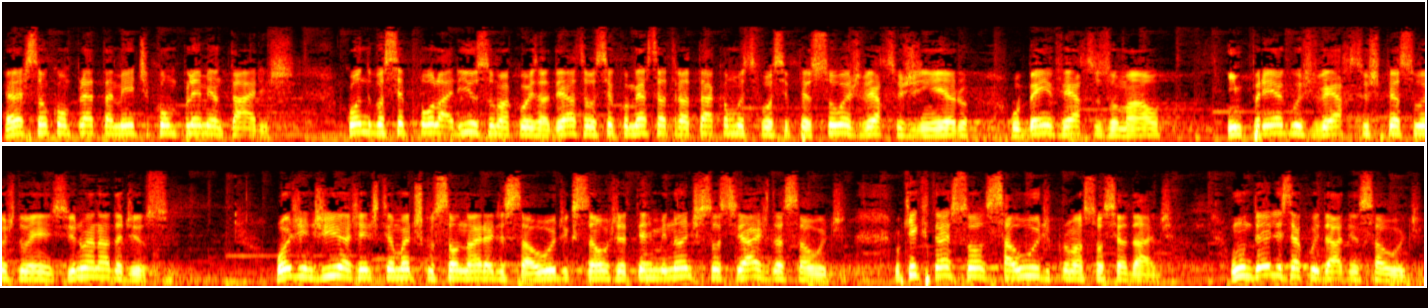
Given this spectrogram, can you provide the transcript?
Elas são completamente complementares. Quando você polariza uma coisa dessa, você começa a tratar como se fosse pessoas versus dinheiro, o bem versus o mal, empregos versus pessoas doentes. E não é nada disso. Hoje em dia a gente tem uma discussão na área de saúde que são os determinantes sociais da saúde. O que, que traz saúde para uma sociedade? Um deles é cuidado em saúde,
